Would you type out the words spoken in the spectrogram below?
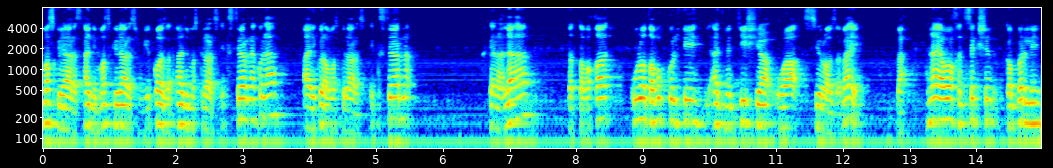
muscularis هذه muscularis mucosa. هذه muscularis externa كلها. هذه كلها muscularis externa. حكينا لها. الطبقات ولوطة بكل فيه ال adventitia وال serosa. باهي. هنا واخد section كبر لي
